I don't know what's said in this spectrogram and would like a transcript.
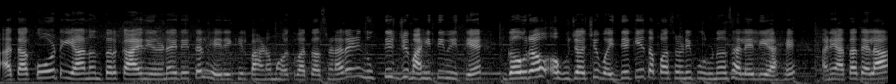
आता कोर्ट यानंतर काय निर्णय देतील हे देखील पाहणं महत्त्वाचं असणार आहे. आणि नुकतीच जी माहिती मिळते गौरव अहुजाची वैद्यकीय तपासणी पूर्ण झालेली आहे. आणि आता त्याला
